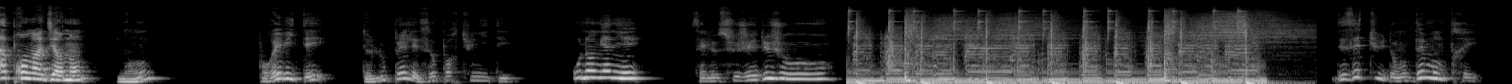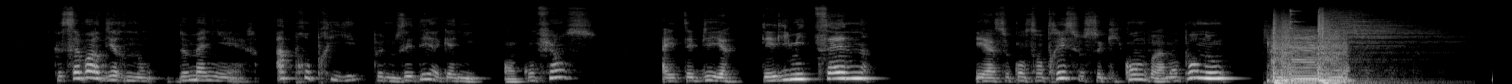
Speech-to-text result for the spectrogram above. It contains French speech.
apprendre à dire non Non. Pour éviter de louper les opportunités ou d'en gagner. C'est le sujet du jour. Des études ont démontré que savoir dire non de manière appropriée peut nous aider à gagner en confiance, à établir des limites saines et à se concentrer sur ce qui compte vraiment pour nous.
